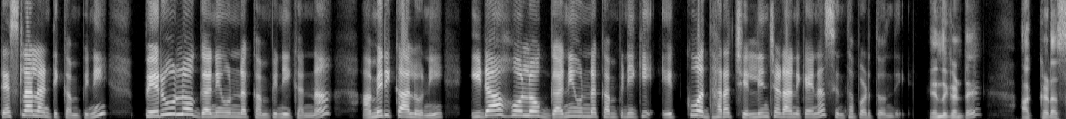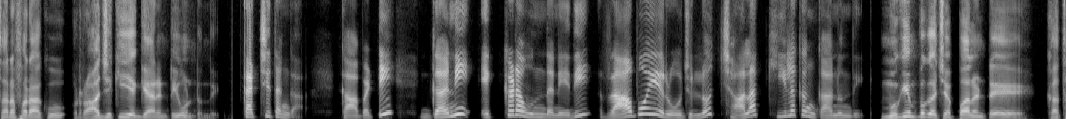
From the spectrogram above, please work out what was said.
టెస్లా లాంటి కంపెనీ పెరూలో గని ఉన్న కంపెనీ కన్నా అమెరికాలోని ఇడాహోలో గని ఉన్న కంపెనీకి ఎక్కువ ధర చెల్లించడానికైనా సిద్ధపడుతోంది ఎందుకంటే అక్కడ సరఫరాకు రాజకీయ గ్యారంటీ ఉంటుంది. ఖచ్చితంగా. కాబట్టి గని ఎక్కడ ఉందనేది రాబోయే రోజుల్లో చాలా కీలకం కానుంది. ముగింపుగా చెప్పాలంటే కథ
